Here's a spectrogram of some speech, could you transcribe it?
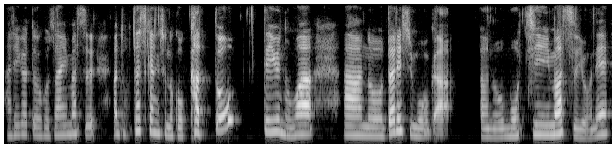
ありがとうございます。あの確かにそのこう葛藤っていうのはあの誰しもがあの持ちますよね。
